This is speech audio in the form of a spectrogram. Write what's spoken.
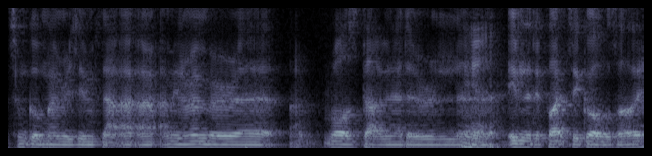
some good memories even for that I, I, I mean I remember uh, Raw's diving header and uh, Yeah. even the deflected goals like,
